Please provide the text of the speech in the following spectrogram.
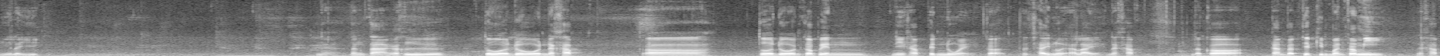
มีอะไรอีกนะต่างๆก็คือตัวโดรนนะครับตัวโดรนก็เป็นนี่ครับเป็นหน่วยก็จะใช้หน่วยอะไรนะครับ แล้วก็การแบบเทียบกิมบัลก็มีนะครับ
